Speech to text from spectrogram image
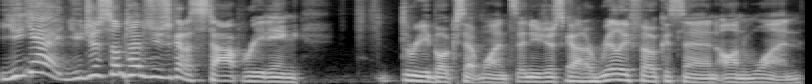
You, yeah, you just sometimes you just gotta stop reading th- three books at once, and you just gotta Yeah. really focus in on one.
